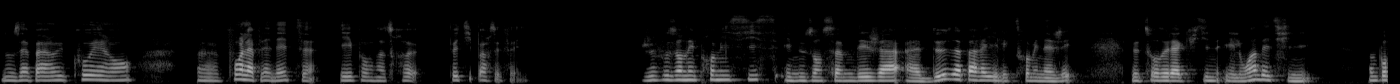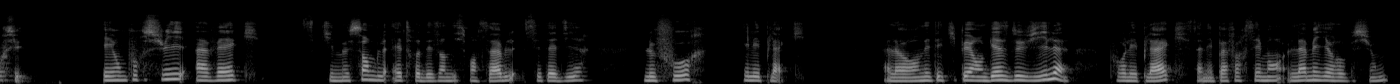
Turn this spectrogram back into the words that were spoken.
nous a paru cohérent euh, pour la planète et pour notre petit portefeuille. Je vous en ai promis 6 et nous en sommes déjà à deux appareils électroménagers. Le tour de la cuisine est loin d'être fini. On poursuit. Et on poursuit avec ce qui me semble être des indispensables, c'est-à-dire le four et les plaques. Alors on est équipé en gaz de ville pour les plaques, ça n'est pas forcément la meilleure option.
